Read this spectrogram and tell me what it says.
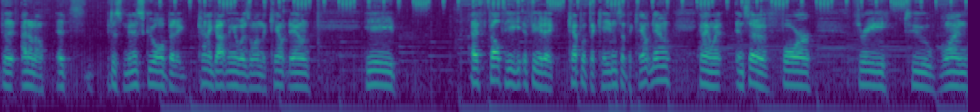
that I don't know, it's just minuscule, but it kind of got me was on the countdown. He, I felt he if he had kept with the cadence of the countdown, kind of went instead of four, three, two, one.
